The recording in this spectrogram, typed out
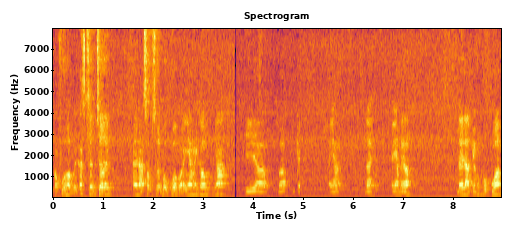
có phù hợp với các sân chơi hay là sòng sới bầu cua của anh em hay không? Nhá. Thì uh, vâng cái, anh em đây anh em thấy không? Đây là cái hộp bầu cua.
